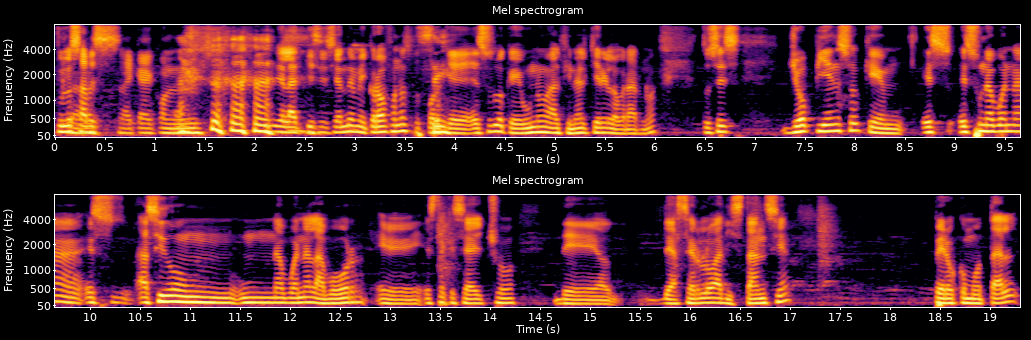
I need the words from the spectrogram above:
Tú lo Claro. sabes acá con la adquisición de micrófonos, pues Sí. porque eso es lo que uno al final quiere lograr, ¿no? Entonces, yo pienso que es, es una buena, es, ha sido un- una buena labor eh, esta que se ha hecho de, de hacerlo a distancia, pero como tal,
